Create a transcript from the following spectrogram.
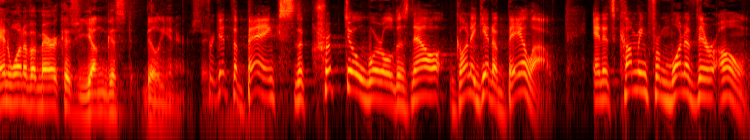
and one of America's youngest billionaires. Forget the banks. The crypto world is now going to get a bailout, and it's coming from one of their own.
